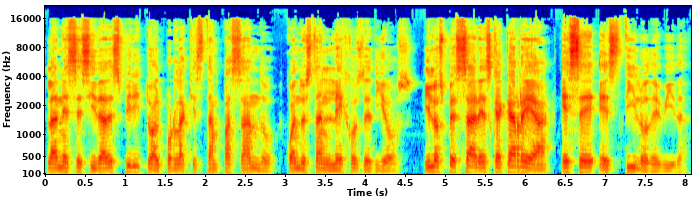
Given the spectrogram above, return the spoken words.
la necesidad espiritual por la que están pasando cuando están lejos de Dios y los pesares que acarrea ese estilo de vida.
